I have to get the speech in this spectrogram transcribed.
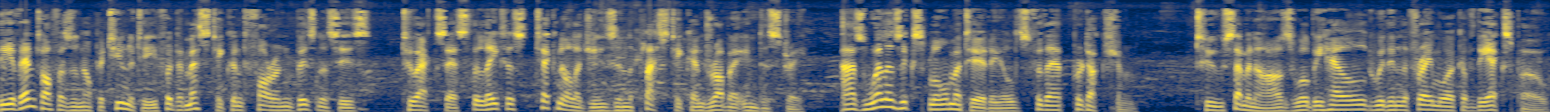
The event offers an opportunity for domestic and foreign businesses, to access the latest technologies in the plastic and rubber industry, as well as explore materials for their production. Two seminars will be held within the framework of the Expo,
